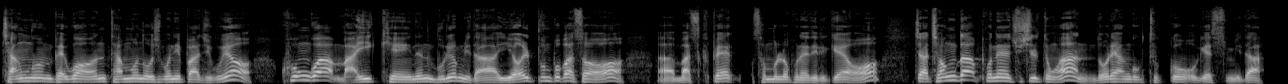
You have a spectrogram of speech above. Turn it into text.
장문 100원, 단문 50원이 빠지고요. 콩과 마이케이는 무료입니다. 10분 뽑아서 아, 마스크팩 선물로 보내드릴게요. 자, 정답 보내주실 동안 노래 한 곡 듣고 오겠습니다.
